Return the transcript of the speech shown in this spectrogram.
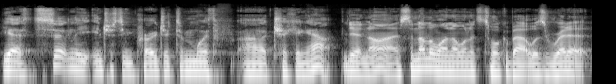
yeah, it's certainly interesting project and worth uh, checking out. Yeah, nice. Another one I wanted to talk about was Reddit.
